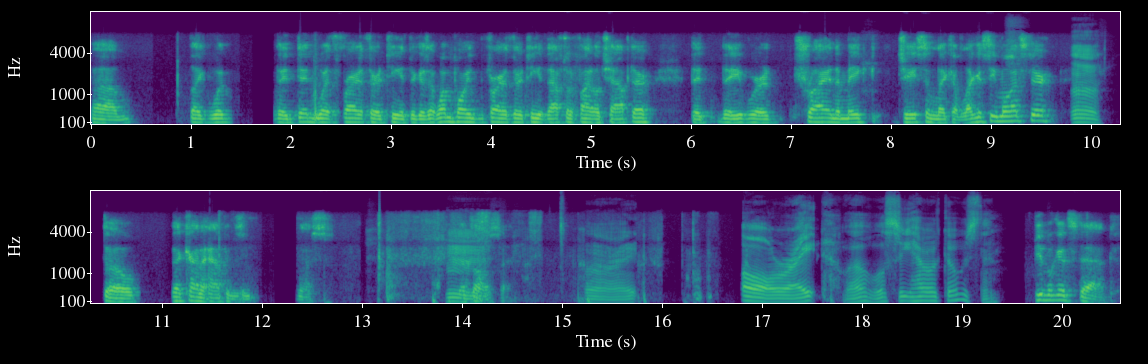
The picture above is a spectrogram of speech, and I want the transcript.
um, like what they did with Friday Thirteenth. Because at one point, in Friday Thirteenth, after the final chapter, they they were trying to make Jason like a legacy monster. Mm, So that kind of happens in this. hmm. That's all I'll say. All right. All right. Well, we'll see how it goes then. People get stabbed.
